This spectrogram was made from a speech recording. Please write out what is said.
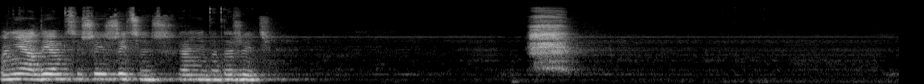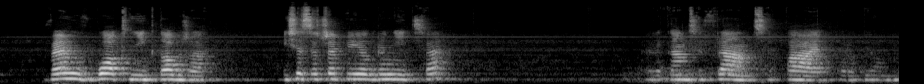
O nie, odjąłem ci 6 życia, już ja nie będę żyć. Wemów błotnik, dobrze. I się zaczepi o granicę. Elegancje Francja, pa, jak porobiony.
